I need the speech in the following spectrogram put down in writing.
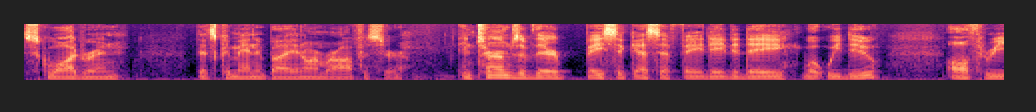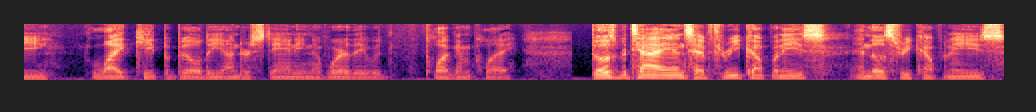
squadron that's commanded by an armor officer. In terms of their basic SFA day to day, what we do, all three like capability understanding of where they would plug and play. Those battalions have three companies, and those three companies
